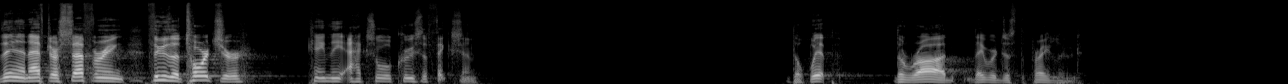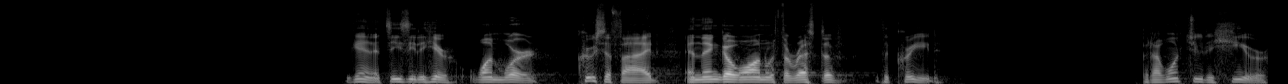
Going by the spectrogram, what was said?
Then, after suffering through the torture, came the actual crucifixion. The whip, the rod, they were just the prelude. Again, it's easy to hear one word, crucified, and then go on with the rest of the creed. But I want you to hear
